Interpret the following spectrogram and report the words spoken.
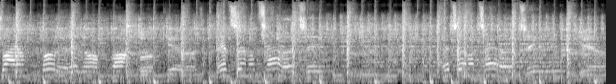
try and put it in your pocket. It's immortality. It's immortality. Yeah.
